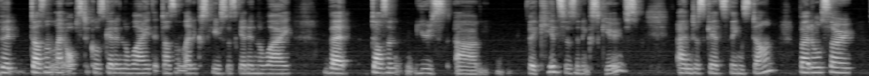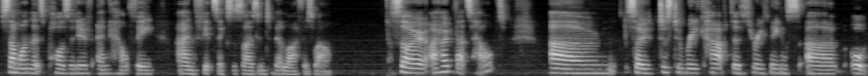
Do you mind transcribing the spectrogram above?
that doesn't let obstacles get in the way, that doesn't let excuses get in the way, that doesn't use their kids as an excuse and just gets things done, but also someone that's positive and healthy and fits exercise into their life as well. So I hope that's helped. Um, so just to recap, the three things, uh, or,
